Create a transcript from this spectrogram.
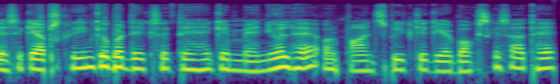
जैसे कि आप स्क्रीन के ऊपर देख सकते हैं कि मैनुअल है और पाँच स्पीड के गियर बॉक्स के साथ है।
